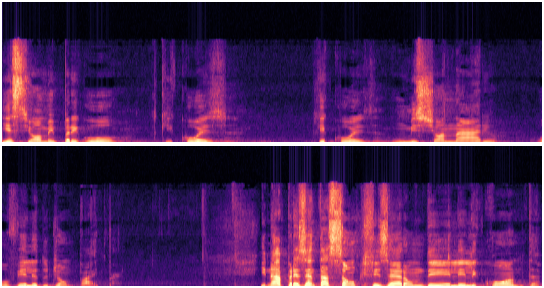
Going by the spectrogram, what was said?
E esse homem pregou, que coisa. Que coisa, um missionário, ovelha do John Piper. E na apresentação que fizeram dele, ele conta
